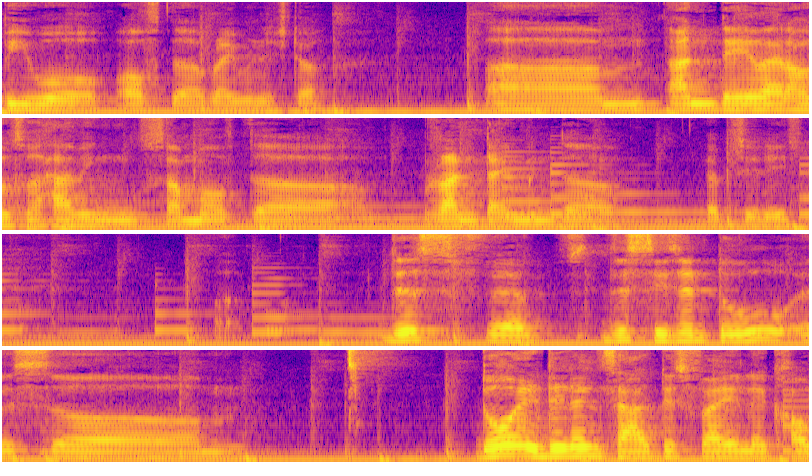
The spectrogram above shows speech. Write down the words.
PO of the prime minister. Um, and they were also having some of the runtime in the web series. Uh, this this season 2 is um, though it didn't satisfy like how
